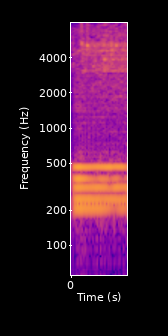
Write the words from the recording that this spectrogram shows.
Música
